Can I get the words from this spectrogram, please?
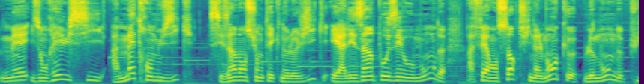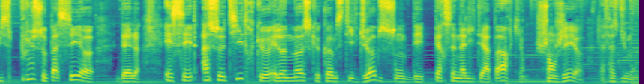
mais ils ont réussi à mettre en musique ces inventions technologiques et à les imposer au monde, à faire en sorte finalement que le monde ne puisse plus se passer euh, d'elles. Et c'est à ce titre que Elon Musk comme Steve Jobs sont des personnalités à part qui ont changé euh, la face du monde.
